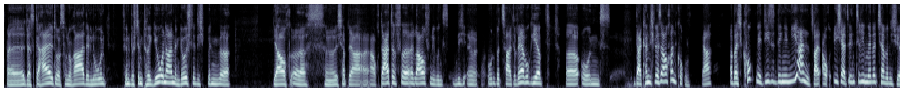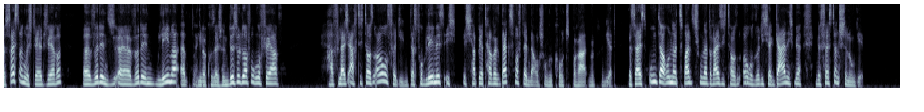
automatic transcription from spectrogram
äh, das Gehalt oder das Honorar, den Lohn für eine bestimmte Region an. Im Durchschnitt, ich bin äh, ja auch, äh, ich habe ja auch Dativ äh, laufen, übrigens nicht äh, unbezahlte Werbung hier. Äh, und da kann ich mir das auch angucken. Ja? Aber ich gucke mir diese Dinge nie an, weil auch ich als Interim-Manager, wenn ich wieder festangestellt wäre, würde in, würde in Lehner, äh, in Düsseldorf ungefähr habe vielleicht 80.000 Euro verdient. Das Problem ist, ich, ich habe ja teilweise DAX-Vorstände auch schon gecoacht, beraten und trainiert. Das heißt, unter 120.000, 130.000 Euro würde ich ja gar nicht mehr in eine Festanstellung gehen.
